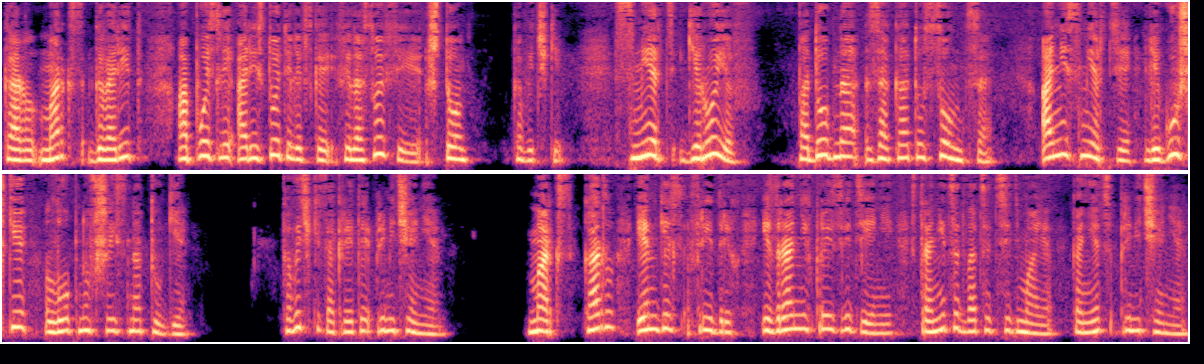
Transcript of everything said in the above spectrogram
Карл Маркс говорит о после аристотелевской философии, что, кавычки, «смерть героев подобна закату солнца, а не смерти лягушки, лопнувшей с натуги. Кавычки закрыты примечания. Маркс, Карл, Энгельс, Фридрих. Из ранних произведений. Страница 27. Конец примечания.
